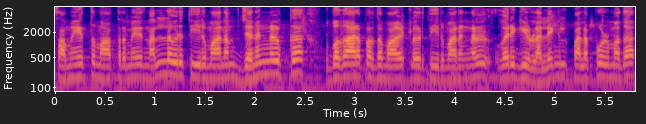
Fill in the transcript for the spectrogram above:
സമയത്ത് മാത്രമേ നല്ല ഒരു തീരുമാനം ജനങ്ങൾക്ക് ഉപകാരപ്രദമായിട്ടുള്ള ഒരു തീരുമാനങ്ങൾ വരികയുള്ളൂ. അല്ലെങ്കിൽ പലപ്പോഴും അത്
